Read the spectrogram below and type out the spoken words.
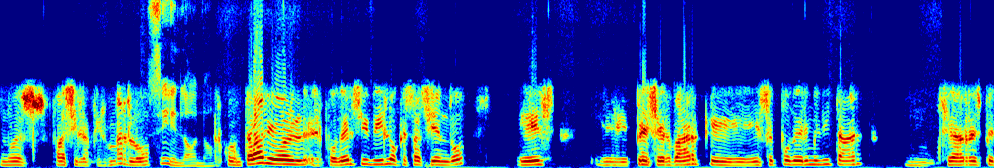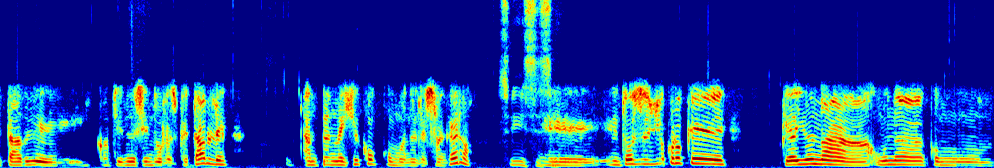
no es fácil afirmarlo. Sí, no, no. Al contrario, el, poder civil lo que está haciendo es eh, preservar que ese poder militar mm, sea respetado y, continúe siendo respetable, tanto en México como en el extranjero. Sí, sí, sí. Eh, entonces yo creo que que hay una, una como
